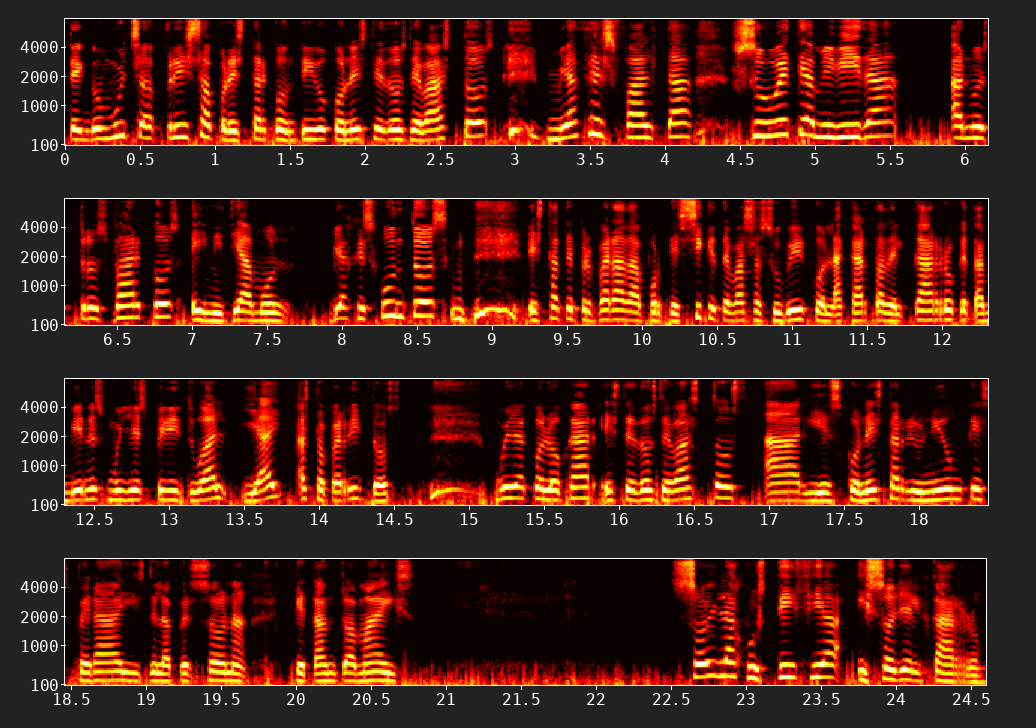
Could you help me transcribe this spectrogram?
tengo mucha prisa por estar contigo con este dos de bastos, me haces falta, súbete a mi vida, a nuestros barcos e iniciamos viajes juntos. Estate preparada porque sí que te vas a subir con la carta del carro que también es muy espiritual y hay hasta perritos. Voy a colocar este dos de bastos a Aries con esta reunión que esperáis de la persona que tanto amáis. Soy la justicia y soy el carro.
